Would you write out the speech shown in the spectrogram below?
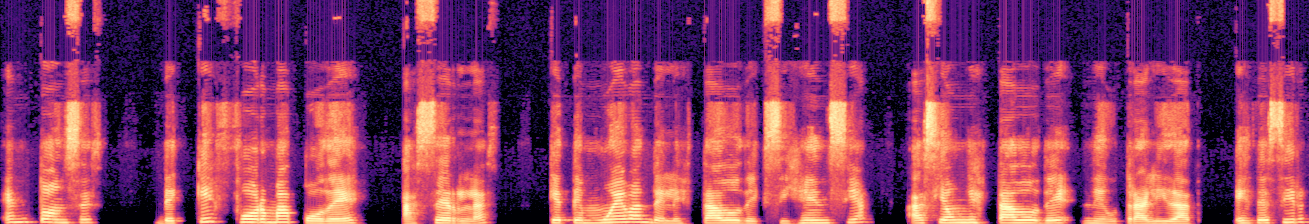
Entonces, ¿de qué forma podés hacerlas que te muevan del estado de exigencia hacia un estado de neutralidad? Es decir,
